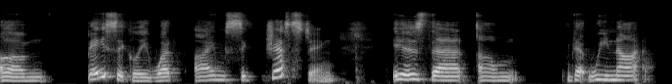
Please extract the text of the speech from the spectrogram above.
um, basically, what I'm suggesting is that um, that we not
